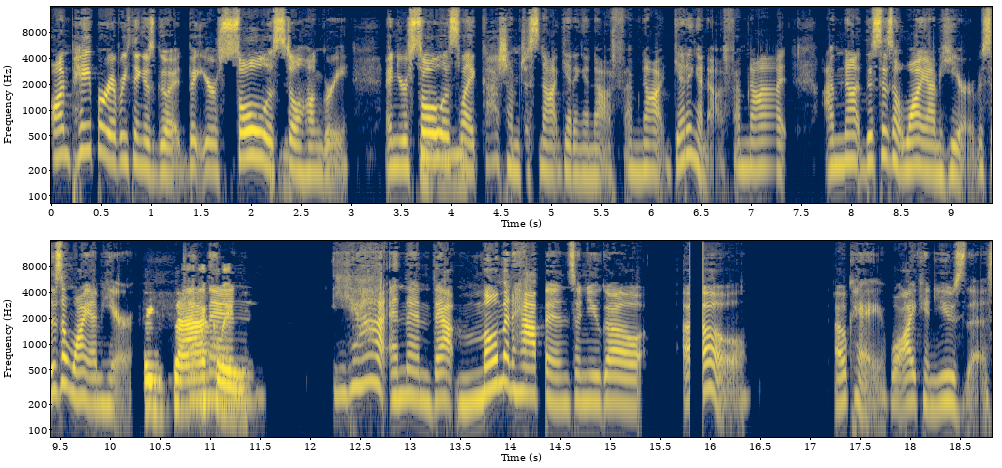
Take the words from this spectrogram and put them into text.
on paper everything is good but your soul is still hungry. And your soul mm-hmm. is like gosh i'm just not getting enough. I'm not getting enough. I'm not i'm not this isn't why i'm here. This isn't why i'm here. Exactly. and then, yeah and then that moment happens and you go oh okay well i can use this.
